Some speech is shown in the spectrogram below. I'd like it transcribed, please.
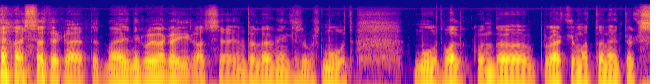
asjadega, et, et ma ei, nagu väga ei igatse endale mingisugust muud, muud valdkonda, rääkimata näiteks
